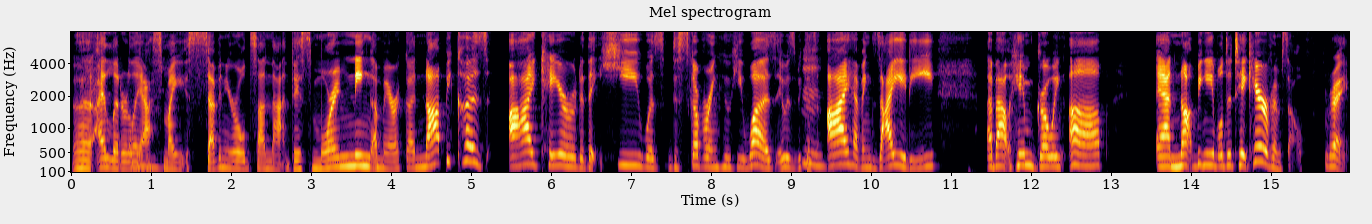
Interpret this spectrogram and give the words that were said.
Uh, I literally Mm. asked my seven year old son that this morning, America, not because I cared that he was discovering who he was. It was because Mm. I have anxiety about him growing up and not being able to take care of himself. right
